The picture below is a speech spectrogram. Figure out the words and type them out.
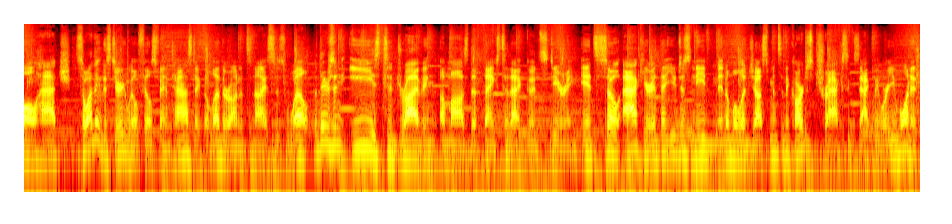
tall hatch. So I think the steering wheel feels fantastic. The leather on it's nice as well. But there's an ease to driving a Mazda thanks to that good steering. It's so accurate that you just need minimal adjustments and the car just tracks exactly where you want it.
